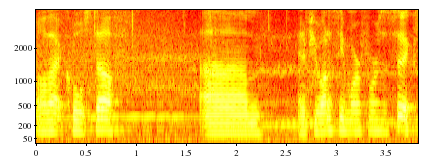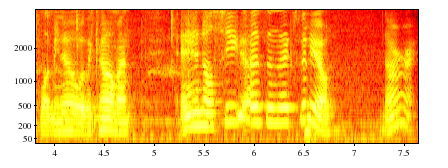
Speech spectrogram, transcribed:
all that cool stuff. Um, and if you want to see more Forza 6, let me know with a comment. And I'll see you guys in the next video. Alright.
